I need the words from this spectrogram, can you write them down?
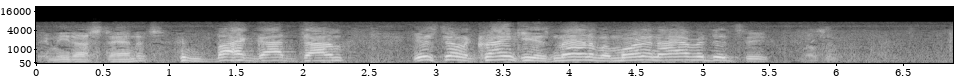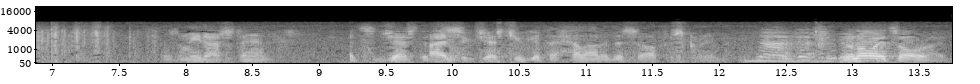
They meet our standards? By God, Tom, you're still the crankiest man of a morning I ever did see. Wilson? Doesn't meet our standards. I'd suggest that I you... suggest you get the hell out of this office, Cramer. No, just a minute. No, no, it's all right, Vern.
